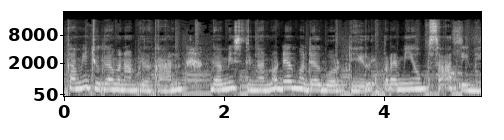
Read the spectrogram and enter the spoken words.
kami juga menampilkan gamis dengan model-model bordir premium saat ini.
